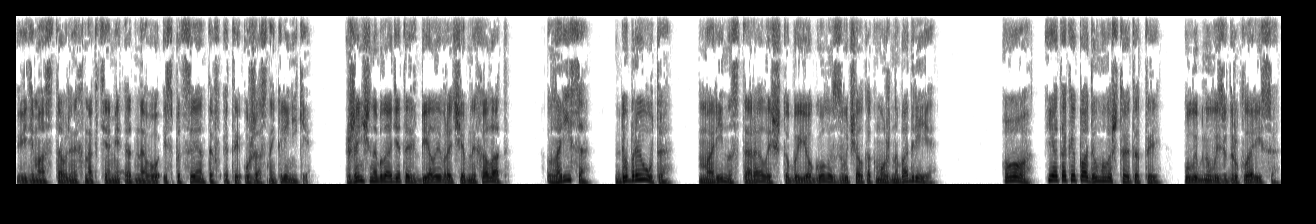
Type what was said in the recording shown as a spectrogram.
видимо, оставленных ногтями одного из пациентов этой ужасной клиники. Женщина была одета в белый врачебный халат. «Лариса, доброе утро!» Марина старалась, чтобы ее голос звучал как можно бодрее. «О, я так и подумала, что это ты», — улыбнулась вдруг Лариса.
